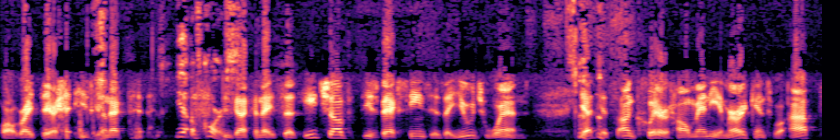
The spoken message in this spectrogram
Well, right there, he's Yep. connected. Yeah, of course. He's got connected. Said each of these vaccines is a huge win. Yet it's unclear how many Americans will opt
